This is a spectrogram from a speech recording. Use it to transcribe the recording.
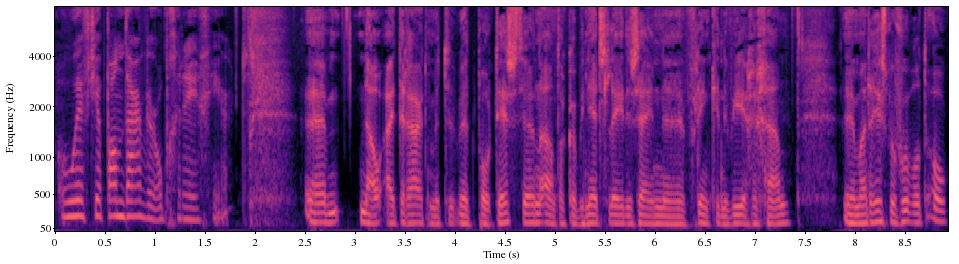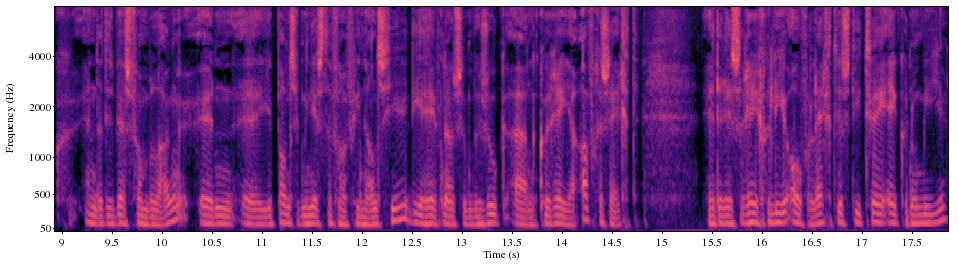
Hoe heeft Japan daar weer op gereageerd? Ehm, nou, uiteraard met, met protest. Een aantal kabinetsleden zijn eh, flink in de weer gegaan. Eh, maar er is bijvoorbeeld ook, en dat is best van belang... een eh, Japanse minister van Financiën... die heeft nou zijn bezoek aan Korea afgezegd. Er is regulier overleg tussen die twee economieën.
